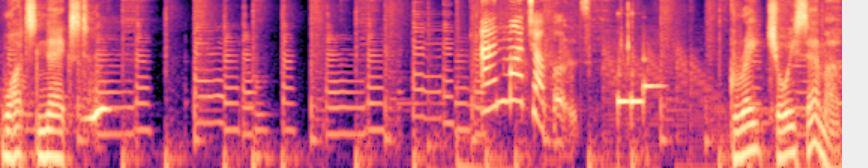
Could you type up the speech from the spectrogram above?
What's next? And matcha balls. Great choice, Emma.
